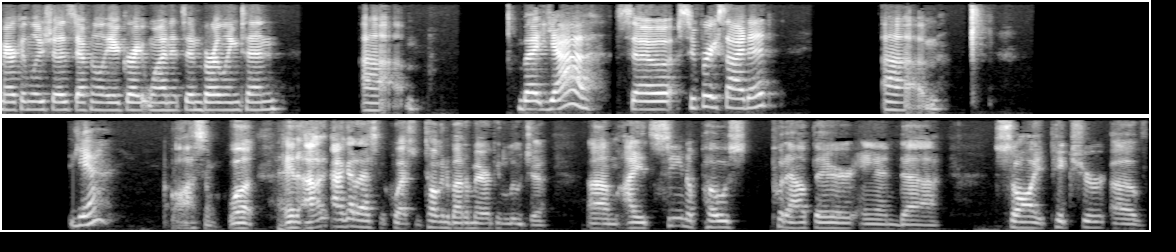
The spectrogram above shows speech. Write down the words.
American Lucha is definitely a great one. It's in Burlington. Um, but yeah, so super excited. Um, yeah. Awesome. Well, and I, I got to ask a question. Talking about American Lucha, um, I had seen a post put out there and uh, saw a picture of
